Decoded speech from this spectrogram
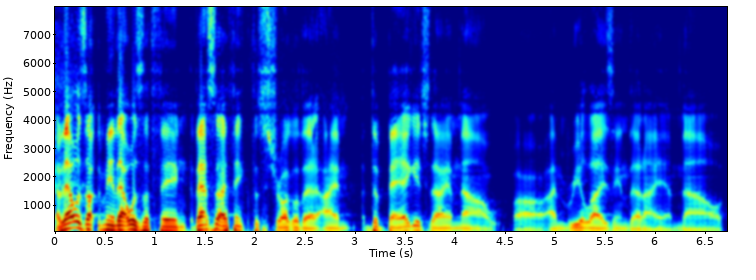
And that was, I mean, that was the thing. That's, I think, the struggle that I'm, the baggage that I am now. Uh, I'm realizing that I am now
